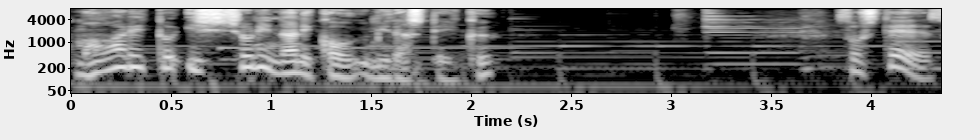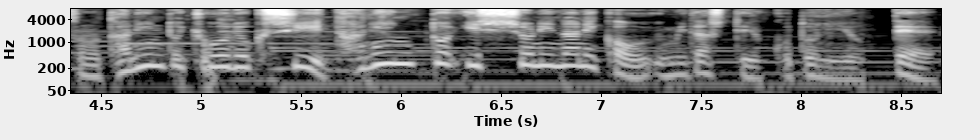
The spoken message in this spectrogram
周りと一緒に何かを生み出していく。そしてその他人と協力し他人と一緒に何かを生み出していくことによって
